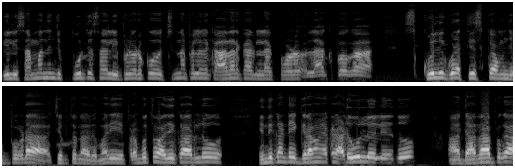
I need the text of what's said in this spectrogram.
వీళ్ళకి సంబంధించి పూర్తి స్థాయిలో ఇప్పటి వరకు చిన్న పిల్లలకి ఆధార్ కార్డు లేకపోవడం లేకపోగా స్కూల్కి కూడా తీసుకోమని చెప్పి కూడా చెప్తున్నారు. మరి ప్రభుత్వ అధికారులు ఎందుకంటే ఈ గ్రామం ఎక్కడ అడవుల్లో లేదు ఆ, దాదాపుగా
